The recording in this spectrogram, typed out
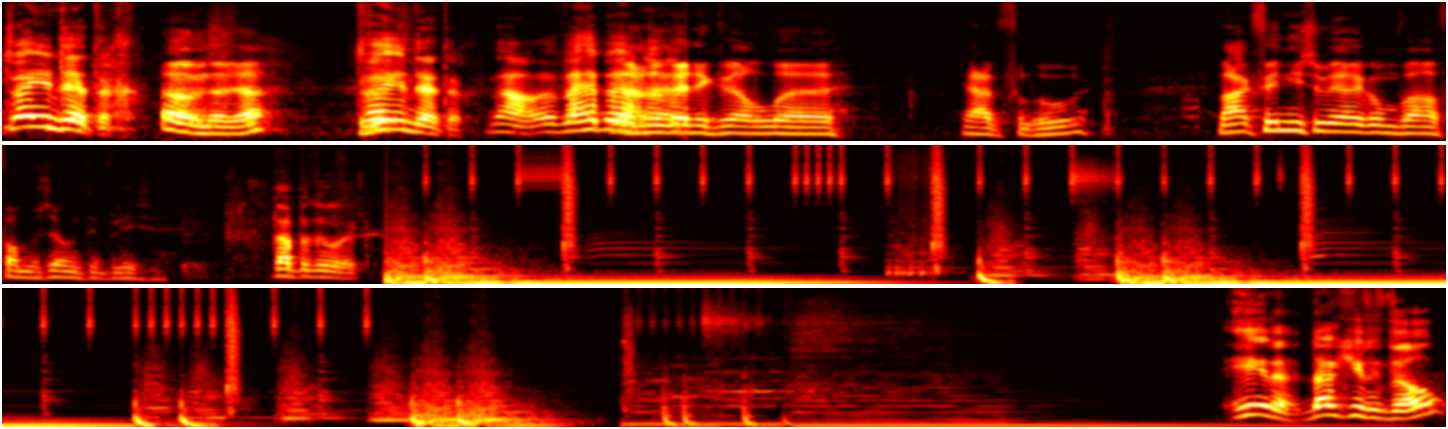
32. Oh, nou ja. 32. Nou, we hebben... Nou, dan ben ik wel eh, ja, verloren. Maar ik vind het niet zo erg om van van mijn zoon te verliezen. Dat bedoel ik. Heren, dank jullie wel.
